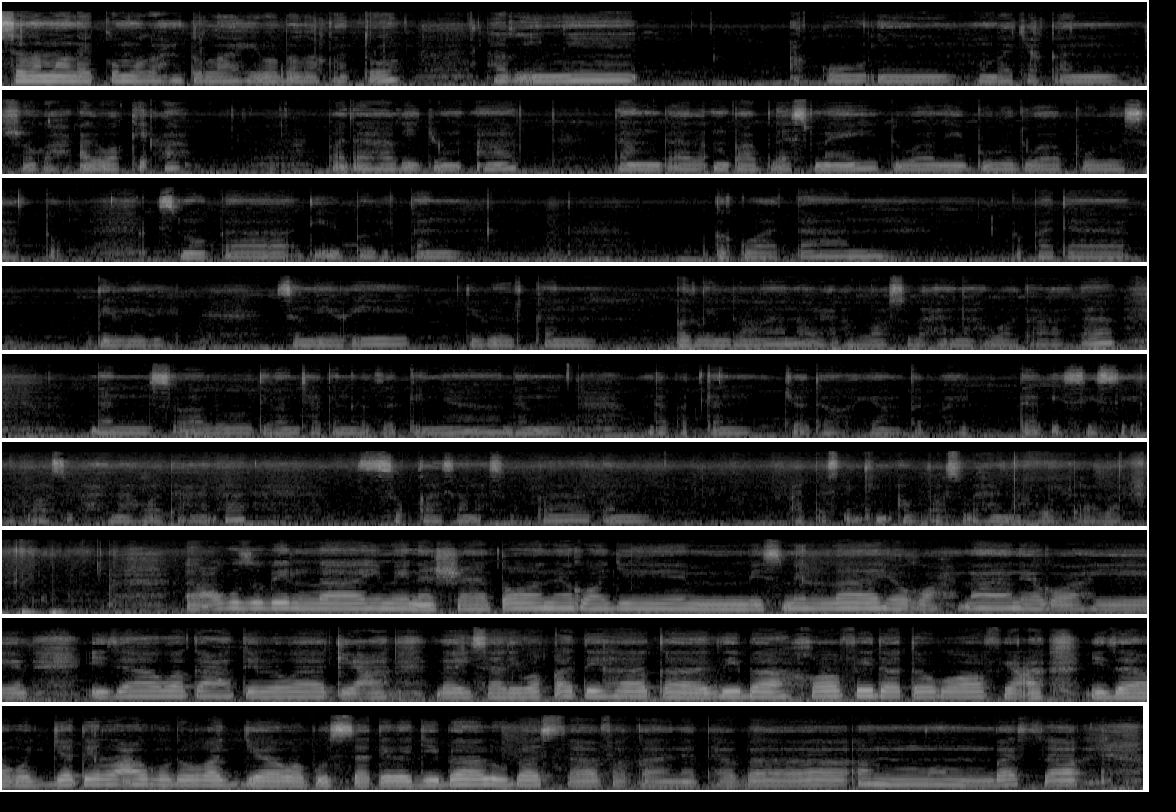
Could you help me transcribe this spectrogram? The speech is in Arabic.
Assalamualaikum warahmatullahi wabarakatuh. Hari ini aku ingin membacakan surah Al-Waqiah pada hari Jumat tanggal 14 Mei 2021. Semoga diberikan kekuatan kepada diri sendiri, diberikan perlindungan oleh Allah Subhanahu wa taala dan selalu dilancarkan rezekinya dan mendapatkan jodoh yang terbaik dari sisi Allah Subhanahu wa taala. Suka sama suka dan atas izin Allah Subhanahu wa taala أعوذ بالله من الشيطان الرجيم. بسم الله الرحمن الرحيم. إذا وقعت الواقعة ليس لوقتها كاذبة خافضة رافعة. إذا رجت الأرض رجا وبست الجبال بسا فكانت هباء منبسا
